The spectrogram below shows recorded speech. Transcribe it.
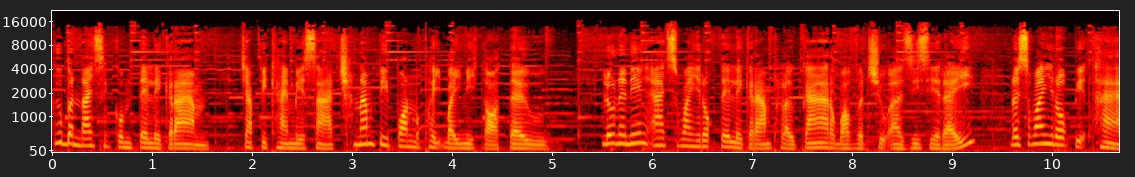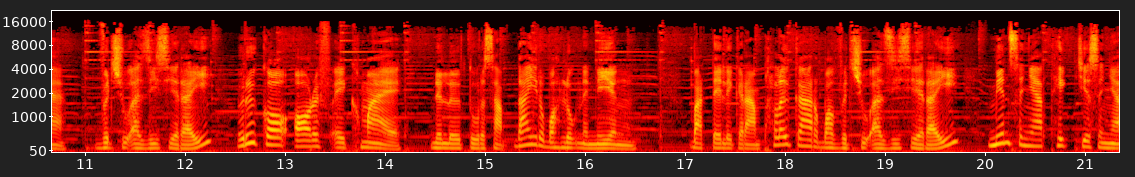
គឺបណ្ដាញសង្គម Telegram ចាប់ពីខែមេសាឆ្នាំ2023នេះតទៅលោកអ្នកនាងអាចស្វែងរក Telegram ផ្លូវការរបស់ Vuthu Azizi Siri ដោយស្វែងរកពាក្យថា Vuthu Azizi Siri ឬក៏ RFA ខ្មែរនៅលើទូរស័ព្ទដៃរបស់លោកអ្នកនាង បាទ Telegram ផ្លូវការរបស់ Vuthu Azizi Siri មានសញ្ញា Tick ជាសញ្ញា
